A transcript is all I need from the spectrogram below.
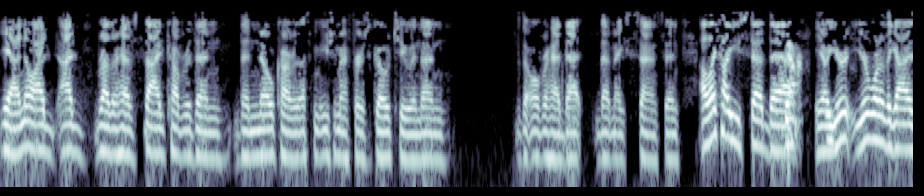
Yeah, I know. I'd I'd rather have side cover than than no cover. That's usually my first go to, and then the overhead. That that makes sense. And I like how you said that. Yeah. You know, you're you're one of the guys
